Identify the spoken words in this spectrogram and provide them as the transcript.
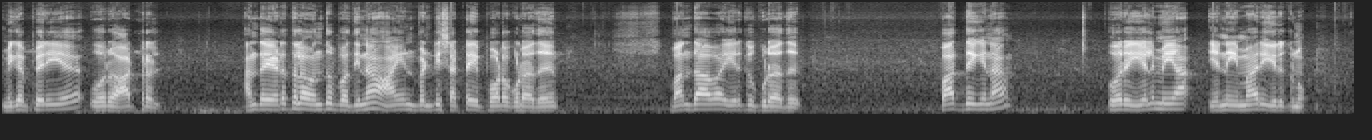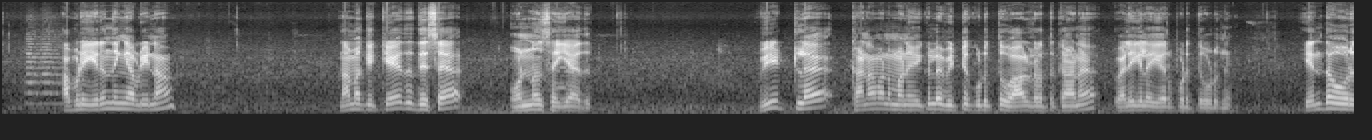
மிகப்பெரிய ஒரு ஆற்றல். அந்த இடத்துல வந்து பார்த்திங்கன்னா ஆயன் பண்டி சட்டையை போடக்கூடாது. பந்தாவாக இருக்கக்கூடாது. பார்த்தீங்கன்னா ஒரு எளிமையாக என்னை மாதிரி இருக்கணும். அப்படி இருந்தீங்க அப்படின்னா நமக்கு கேது திசை ஒன்றும் செய்யாது. வீட்டில் கணவன் மனைவிக்குள்ளே விட்டு கொடுத்து வாழ்கிறதுக்கான வழிகளை ஏற்படுத்தி விடுங்க எந்த ஒரு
